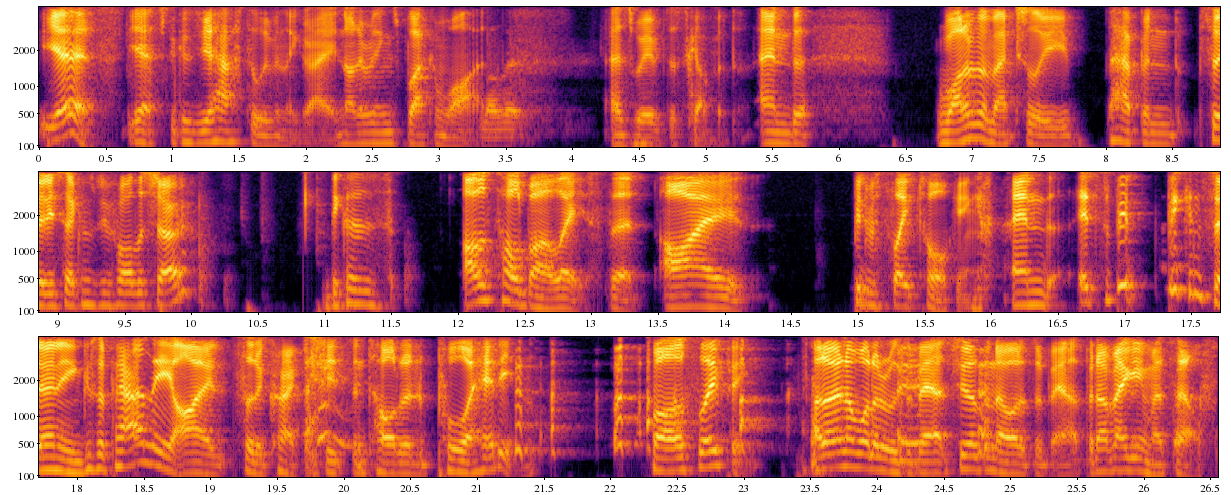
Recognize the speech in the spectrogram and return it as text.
Yes, yes, because you have to live in the grey. Not everything's black and white. Love it. as we've discovered. And one of them actually happened 30 seconds before the show because I was told by Elise that I bit of sleep talking and it's a bit bit concerning because apparently I sort of cracked the shits and told her to pull her head in while I was sleeping. I don't know what it was about. She doesn't know what it's about, but I'm making myself.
